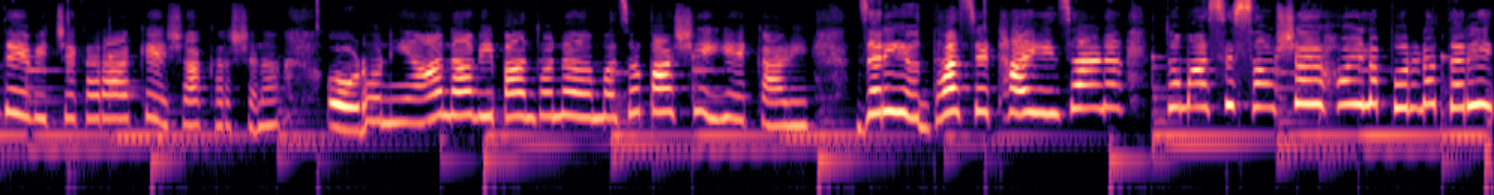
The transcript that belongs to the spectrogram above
देवीचे करा केशाकर्षण. ओढून या नावी बांधून मज पाशी ये काळी. जरी युद्धाचे ठाई जाण तुम्हाचे संशय होईल पूर्ण तरी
